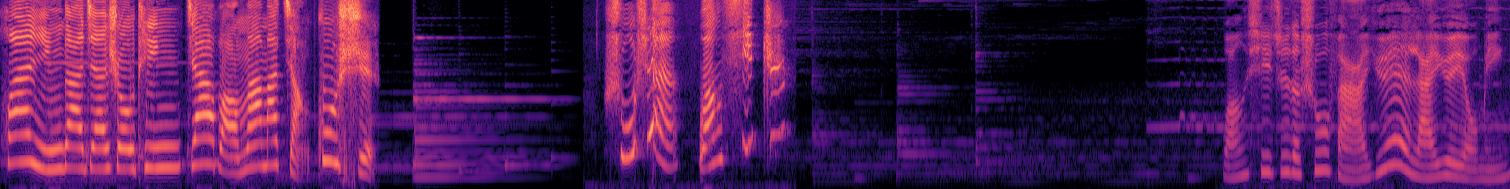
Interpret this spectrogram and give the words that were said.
欢迎大家收听家宝妈妈讲故事。书圣王羲之，王羲之的书法越来越有名，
